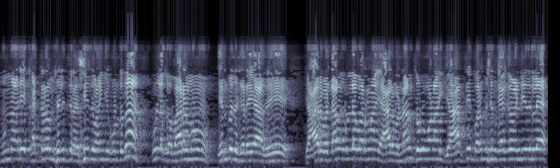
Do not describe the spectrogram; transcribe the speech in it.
முன்னாடியே கட்டணம் செலுத்தி ரசீது வாங்கி கொண்டு தான் உள்ள வரணும் என்பது கிடையாது. யார் வேண்டாலும் உள்ள வரலாம் யார் வேண்டாலும் தொழுவலாம் யார்கிட்டையும் பர்மிஷன் கேட்க வேண்டியது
